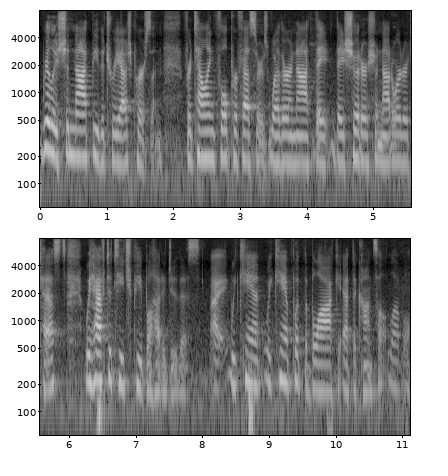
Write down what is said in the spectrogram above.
really should not be the triage person for telling full professors whether or not they, they should or should not order tests. We have to teach people how to do this. I, we can't, we can't put the block at the consult level.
